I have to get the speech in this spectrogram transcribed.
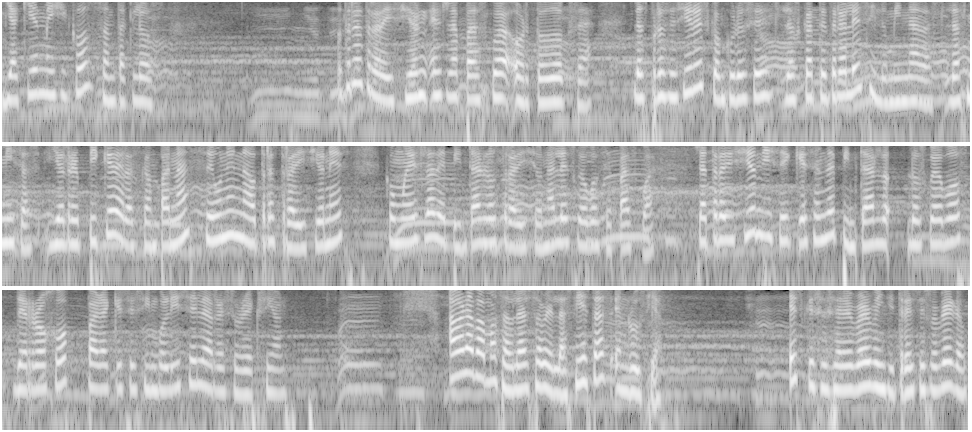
y aquí en México Santa Claus. Otra tradición es la Pascua ortodoxa. Las procesiones con cruces, las catedrales iluminadas, las misas y el repique de las campanas se unen a otras tradiciones como es la de pintar los tradicionales huevos de Pascua. La tradición dice que se han de pintar los huevos de rojo para que se simbolice la resurrección. Ahora vamos a hablar sobre las fiestas en Rusia. Es que se celebra el 23 de febrero.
